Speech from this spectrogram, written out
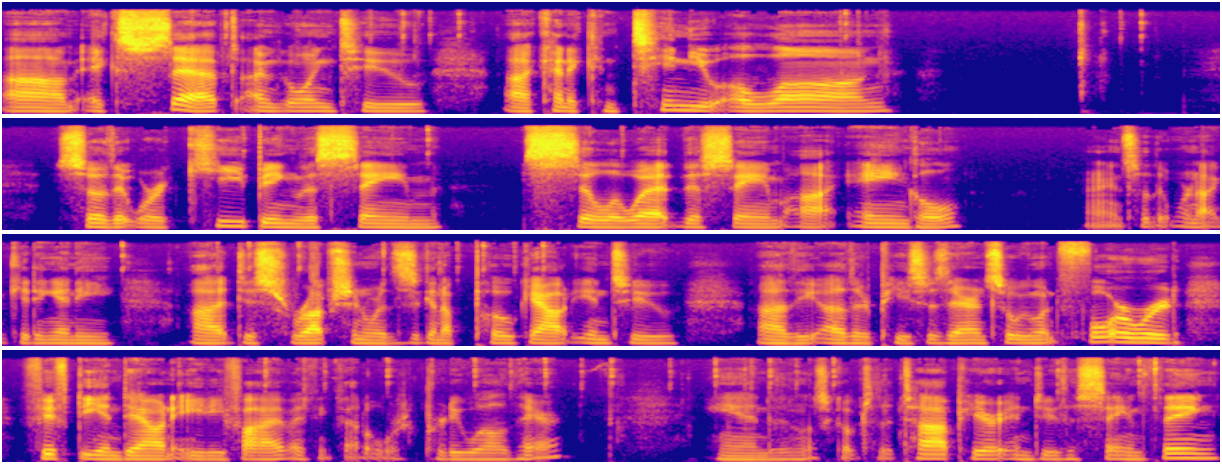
um, except I'm going to uh, kind of continue along so that we're keeping the same silhouette, this same uh, angle, right, so that we're not getting any uh, disruption where this is going to poke out into uh, the other pieces there. And so we went forward 50 and down 85. I think that'll work pretty well there. And then let's go up to the top here and do the same thing.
